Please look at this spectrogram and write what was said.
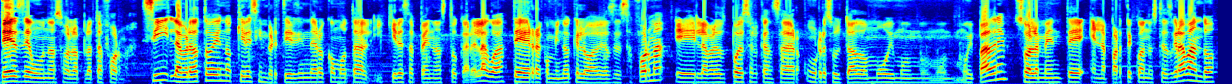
desde una sola plataforma. Si la verdad todavía no quieres invertir dinero como tal y quieres apenas tocar el agua, te recomiendo que lo hagas de esta forma. Eh, la verdad puedes alcanzar un resultado muy muy muy muy muy padre. Solamente en la parte cuando estés grabando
